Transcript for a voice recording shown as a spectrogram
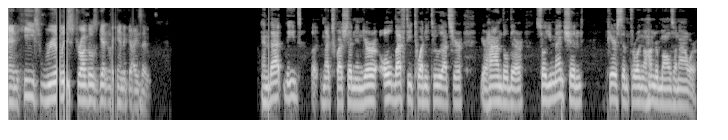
and he really struggles getting the handed guys out. And that leads uh, next question. And your old lefty twenty two, that's your your handle there. So you mentioned Pearson throwing hundred miles an hour.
